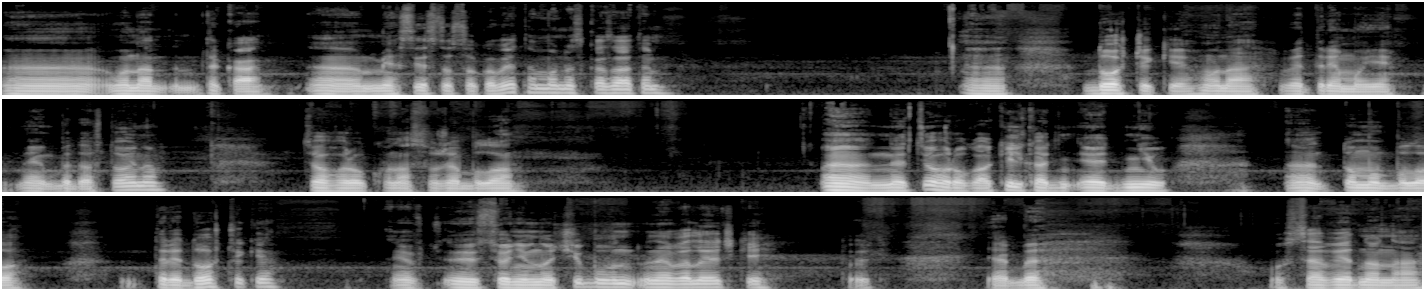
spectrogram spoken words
Е, вона така е, м'ясисто соковита, можна сказати. Дощики вона витримує якби достойно. Цього року у нас вже було. Не цього року, а кілька днів Тому було три дощики. Сьогодні вночі був невеличкий. Тобто, якби усе видно на,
